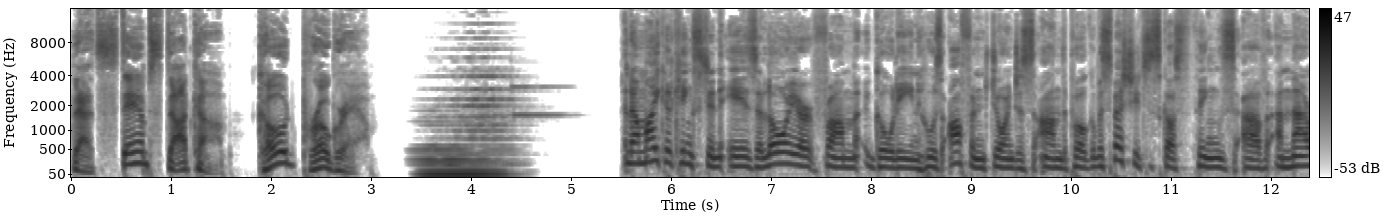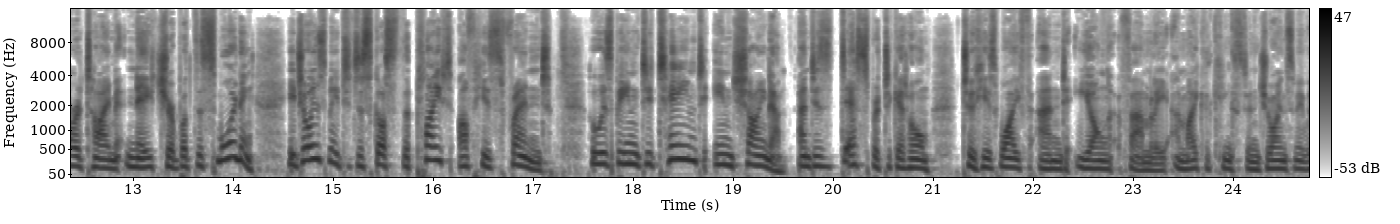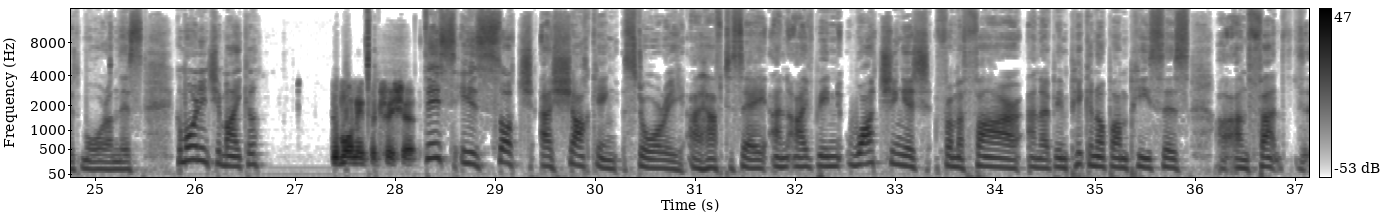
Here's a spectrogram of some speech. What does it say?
That's Stamps.com. Code PROGRAM. Now, Michael Kingston is a lawyer from Goleen who has often joined us on the programme, especially to discuss things of a maritime nature. But this morning, he joins me to discuss the plight of his friend who has been detained in China and is desperate to get home to his wife and young family. And Michael Kingston joins me with more on this. Good morning to you, Michael. Good morning, Patricia. This is such a shocking story, I have to say. And I've been watching it from afar and I've been picking up on pieces, uh, on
